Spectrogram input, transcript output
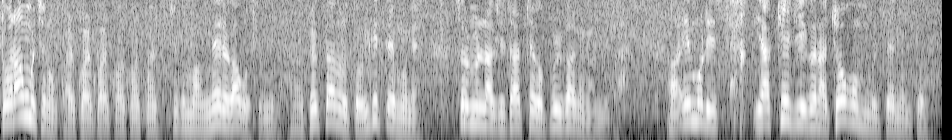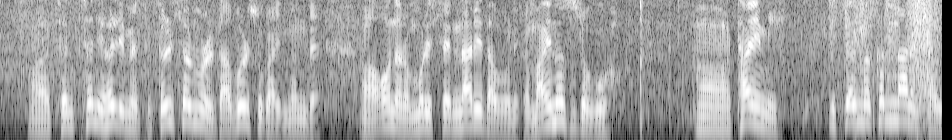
또랑물처럼 콸콸콸콸콸콸 지금 막 내려가고 있습니다. 아, 벽단으로 돌기 때문에 썰물 낚시 자체가 불가능합니다. 아, 이 물이 싹 약해지거나 조금 물 때는 또 어, 천천히 흘리면서 덜 썰물을 다 볼 수가 있는데 어, 오늘은 물이 센 날이다 보니까 마이너스 조구. 어, 타임이 이 썰물 끝나는 타임.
